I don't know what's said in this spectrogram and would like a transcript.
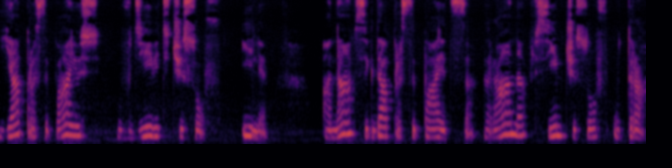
Я просыпаюсь в 9 часов. Или она всегда просыпается рано в 7 часов утра.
